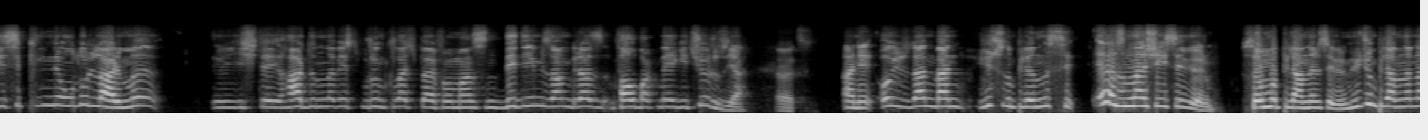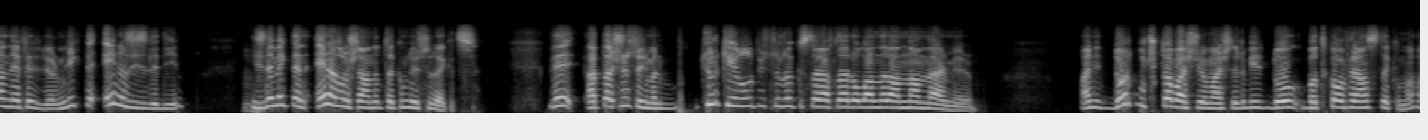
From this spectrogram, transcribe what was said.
disiplinli olurlar mı? Ee, İşte Harden'la Westbrook'un clutch performansını dediğimiz an biraz fal bakmaya geçiyoruz ya. Evet. Hani o yüzden ben Houston planını en azından şeyi seviyorum. Savunma planlarını seviyorum. Hücum planlarından nefret ediyorum. Ligde en az izlediğim, Hı. izlemekten en az hoşlandığım takım da Houston Rockets. Ve hatta şunu söyleyeyim hani Türkiye'li olup Houston Rockets taraftarı olanlara anlam vermiyorum. Hani dört buçukta başlıyor maçları bir Doğu, Batı Konferansı takımı.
